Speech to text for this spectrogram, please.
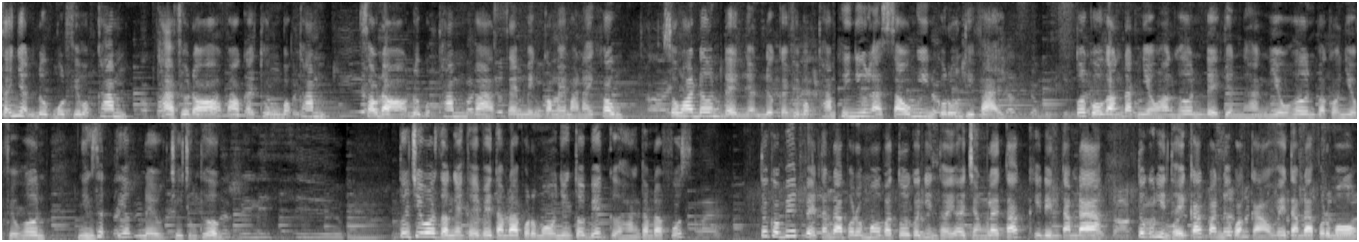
sẽ nhận được một phiếu bốc thăm, thả phiếu đó vào cái thùng bốc thăm, sau đó được bốc thăm và xem mình có may mắn hay không. Số hóa đơn để nhận được cái phiếu bốc thăm hình như là 6.000 korun thì phải. Tôi cố gắng đặt nhiều hàng hơn để tiền hàng nhiều hơn và có nhiều phiếu hơn, nhưng rất tiếc đều chưa trúng thưởng. Tôi chưa bao giờ nghe thấy về Tamda Promo nhưng tôi biết cửa hàng Tamda Foods. Tôi có biết về Tamda Promo và tôi có nhìn thấy ở trang Letak khi đến Tamda. Tôi cũng nhìn thấy các banner quảng cáo về Tamda Promo.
